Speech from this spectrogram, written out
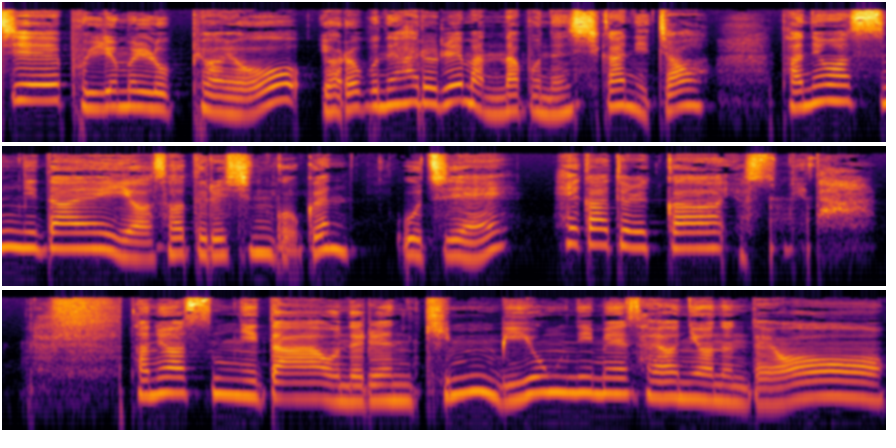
헤이지의 볼륨을 높여요. 여러분의 하루를 만나보는 시간이죠. 다녀왔습니다에 이어서 들으신 곡은 우지의 해가 될까 였습니다. 다녀왔습니다. 오늘은 김미용님의 사연이었는데요.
